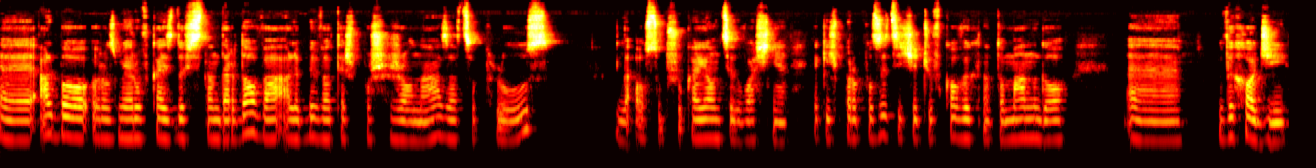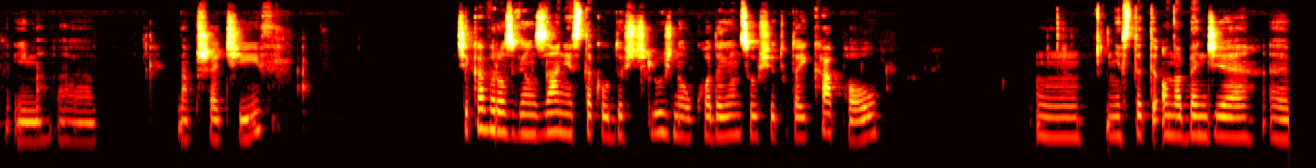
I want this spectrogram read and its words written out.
E, albo rozmiarówka jest dość standardowa, ale bywa też poszerzona, za co plus dla osób szukających właśnie jakichś propozycji sieciówkowych, no to Mango e, wychodzi im e, naprzeciw. Ciekawe rozwiązanie z taką dość luźno układającą się tutaj kapą. Mm, niestety ona będzie e,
